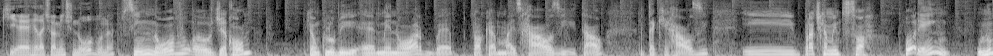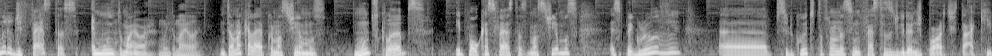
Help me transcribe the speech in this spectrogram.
que é relativamente novo, né? sim, novo, o Jerome, que é um clube é, menor, é, toca mais house e tal, tech house, e praticamente só. Porém, o número de festas é muito maior. Muito maior. Então, naquela época, nós tínhamos muitos clubes e poucas festas. Nós tínhamos SP Groove, eh, circuito, tô falando assim, festas de grande porte, tá? Que,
